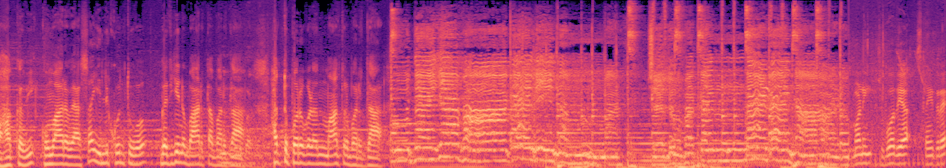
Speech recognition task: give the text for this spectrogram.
ಮಹಾಕವಿ ಕುಮಾರವ್ಯಾಸ ಇಲ್ಲಿ ಕುಂತು ಗದಗಿನ ಭಾರತ ಬರ್ದ. ಹತ್ತು ಪರುಗಳನ್ನು ಮಾತ್ರ ಬರ್ದ. ಗುಡ್ ಮಾರ್ನಿಂಗ್ ಶುಭೋದಯ ಸ್ನೇಹಿತರೆ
